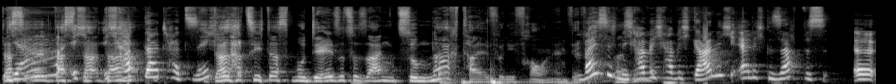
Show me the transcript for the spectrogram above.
Das, ja, äh, das, ich, da, ich da, habe da tatsächlich, da hat sich das Modell sozusagen zum Nachteil für die Frauen entwickelt. weiß ich nicht, habe ich, hab ich gar nicht ehrlich gesagt bis äh,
